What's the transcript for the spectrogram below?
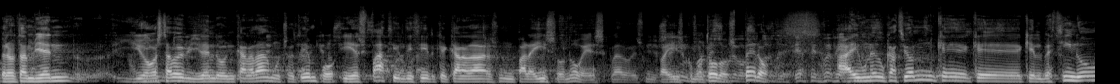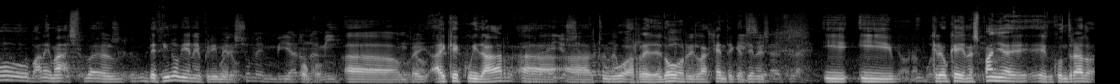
pero también yo estaba viviendo en Canadá mucho tiempo y es fácil decir que Canadá es un paraíso, no es, claro, es un país como todos, pero hay una educación que, que- que el vecino vale más, el vecino viene primero. un poco. Pe- hay que cuidar a, a tu alrededor y la gente que tienes. Y, y creo que en España he encontrado,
